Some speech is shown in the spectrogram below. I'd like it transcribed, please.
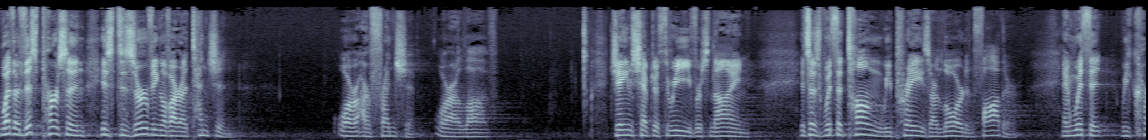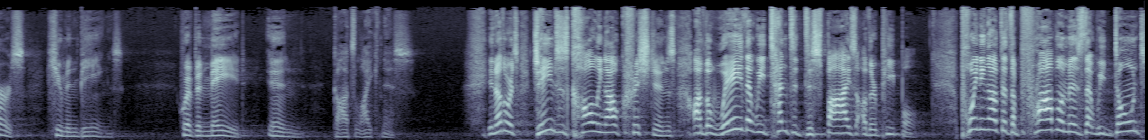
whether this person is deserving of our attention or our friendship or our love. James chapter 3 verse 9 it says with the tongue we praise our Lord and Father and with it we curse human beings who have been made in God's likeness. In other words, James is calling out Christians on the way that we tend to despise other people, pointing out that the problem is that we don't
